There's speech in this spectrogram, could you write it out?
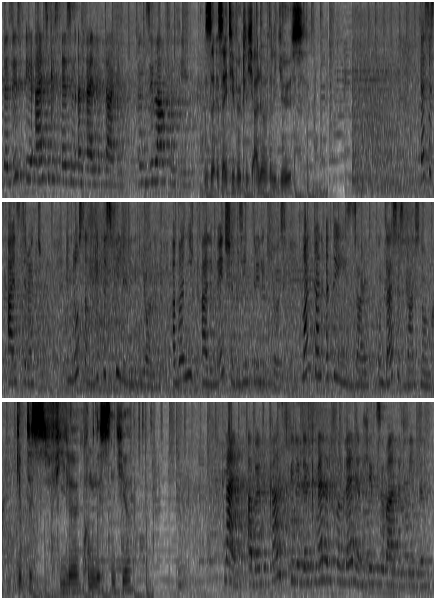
Das ist ihr einziges Essen an einem Tag und sie laufen viel. Se seid ihr wirklich alle religiös? Das ist ein Stereotyp. In Russland gibt es viele Religionen, aber nicht alle Menschen sind religiös. Man kann Atheist sein und das ist ganz normal. Gibt es viele Kommunisten hier? Nein, aber du kannst viele Denkmäler von Lenin hierzulande finden.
